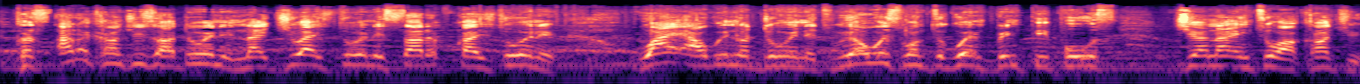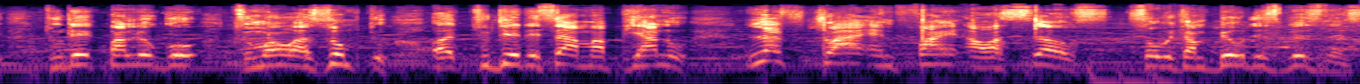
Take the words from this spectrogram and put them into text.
Because other countries are doing it. Nigeria is doing it, South Africa is doing it. Why are we not doing it? We always want to go and bring people's journey into our country. Today, Palogo, tomorrow, Azumtu. Uh, today, they say Amapiano. Let's try and find ourselves so we can build this business.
